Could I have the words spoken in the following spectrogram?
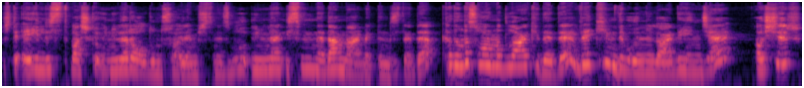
işte A-list başka ünlüler olduğunu söylemiştiniz. Bu ünlülerin ismini neden vermediniz dedi. Kadın da sormadılar ki dedi ve kimdi bu ünlüler deyince Aşır,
